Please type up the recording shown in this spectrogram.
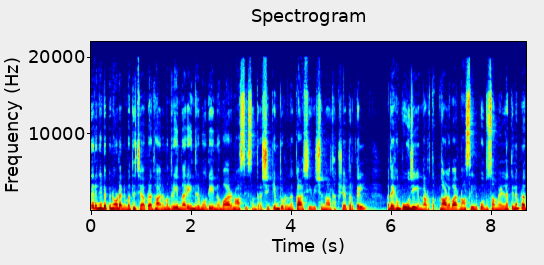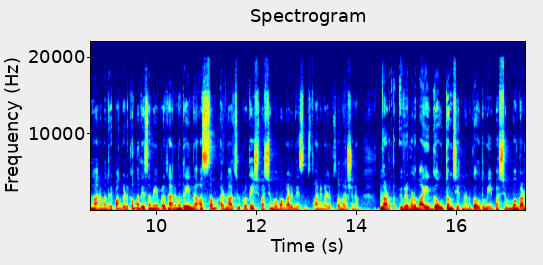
തെരഞ്ഞെടുപ്പിനോടനുബന്ധിച്ച് പ്രധാനമന്ത്രി നരേന്ദ്രമോദി ഇന്ന് വാരണാസി സന്ദർശിക്കും. തുടർന്ന് കാശി വിശ്വനാഥ ക്ഷേത്രത്തിൽ അദ്ദേഹം പൂജയും നടത്തും. നാളെ വാരണാസിയിൽ പൊതുസമ്മേളനത്തിലും പ്രധാനമന്ത്രി പങ്കെടുക്കും. അതേസമയം പ്രധാനമന്ത്രി ഇന്ന് അസം അരുണാചൽ പ്രദേശ് പശ്ചിമ ബംഗാൾ എന്നീ സംസ്ഥാനങ്ങളിലും സന്ദർശനം നടത്തും. വിവരങ്ങളുമായി ഗൗതം ചേരുന്നുണ്ട്. ഗൗതം ഈ പശ്ചിമ ബംഗാൾ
